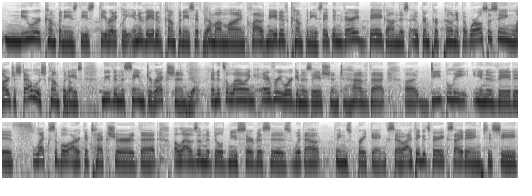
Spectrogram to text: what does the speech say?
newer companies, these theoretically innovative companies have come online, cloud native companies, they've been very big on this open proponent, but we're also seeing large established companies move in the same direction. Yep. And it's allowing every organization to have that uh, deeply innovative, flexible architecture that allows them to build new services without things breaking. So I think it's very exciting to see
